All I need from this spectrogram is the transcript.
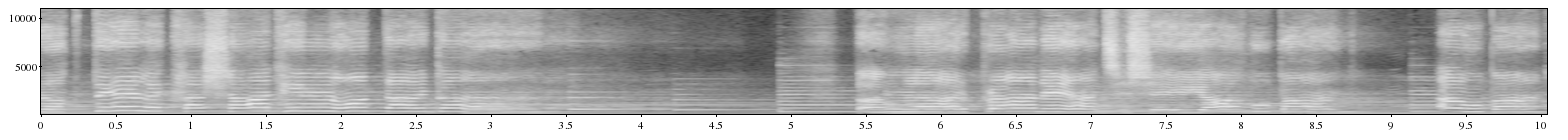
রক্তে লেখা স্বাধীনতার গান। বাংলার প্রাণে আছে সেই আহ্বান আহ্বান।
